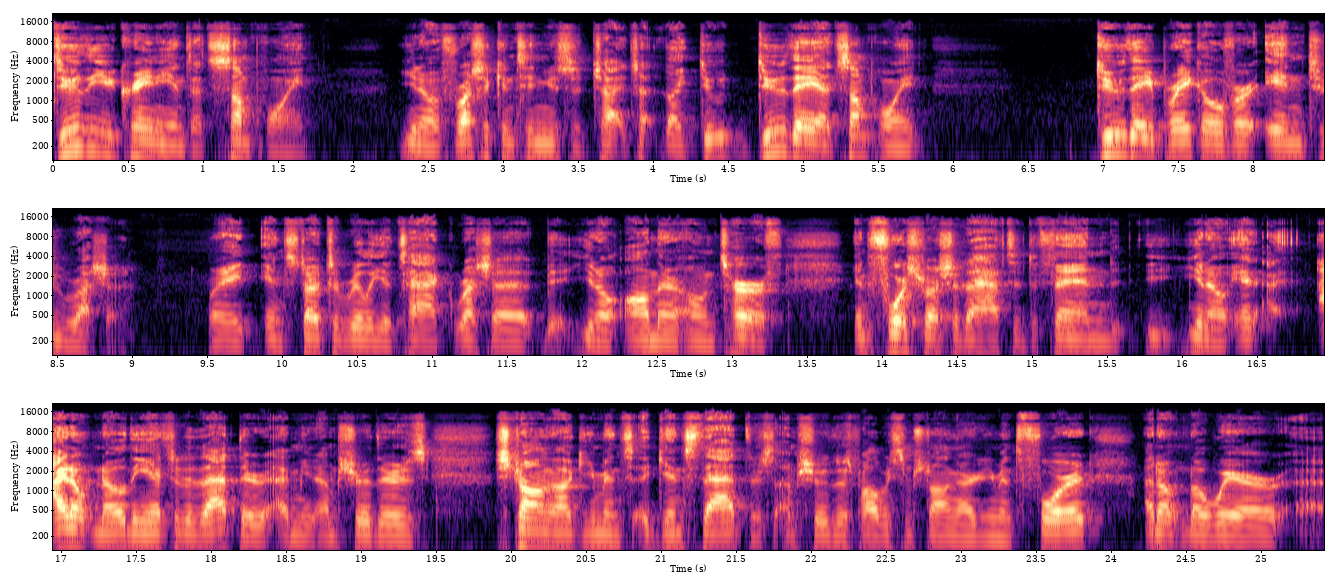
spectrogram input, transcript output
do the Ukrainians at some point you know, if Russia continues to try, like, do do they at some point do they break over into Russia, right, and start to really attack Russia, you know, on their own turf, and force Russia to have to defend, you know, and I, I don't know the answer to that. There, I mean, I'm sure there's strong arguments against that. There's, I'm sure there's probably some strong arguments for it. I don't know where. Uh,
